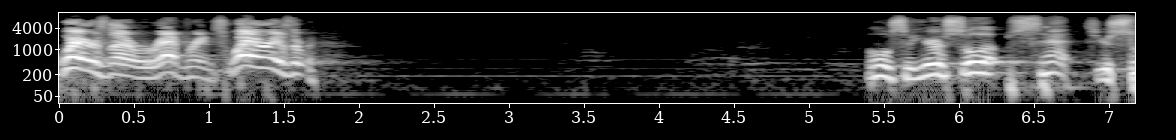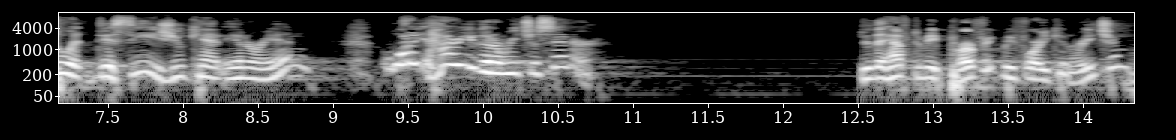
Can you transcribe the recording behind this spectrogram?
where's the reverence? Where is the. Oh, so you're so upset. You're so at disease you can't enter in? What are how are you going to reach a sinner? Do they have to be perfect before you can reach them?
